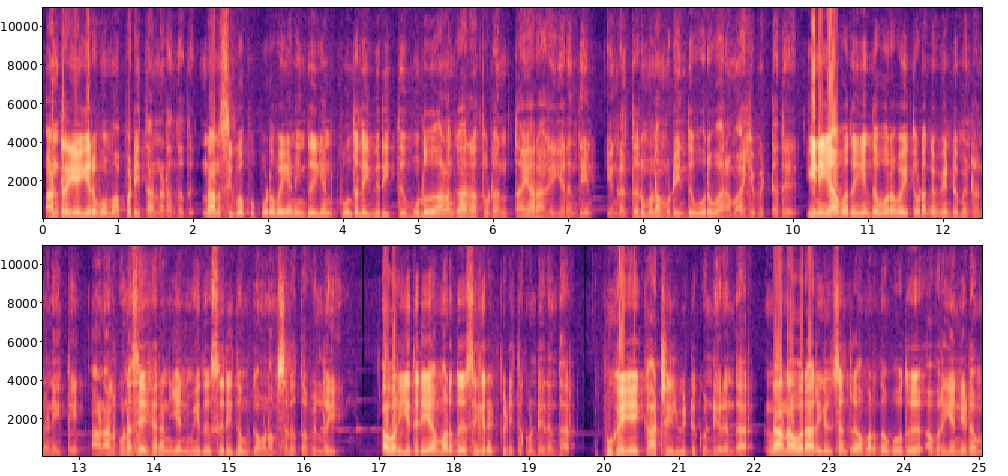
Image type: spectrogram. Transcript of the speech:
அன்றைய இரவும் அப்படித்தான் நடந்தது. நான் சிவப்பு புடவை அணிந்து என் கூந்தலை விரித்து முழு அலங்காரத்துடன் தயாராக இருந்தேன் எங்கள் திருமணம் முடிந்து ஒரு வாரமாகிவிட்டது. இனியாவது இந்த உறவை தொடங்க வேண்டும் என்று நினைத்தேன். ஆனால் குணசேகரன் என் மீது சிறிதும் கவனம் செலுத்தவில்லை. அவர் எதிரே அமர்ந்து சிகரெட் பிடித்து கொண்டிருந்தார். புகையை காற்றில் விட்டு கொண்டிருந்தார். நான் அவர் அருகில் சென்று அமர்ந்தபோது அவர் என்னிடம்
